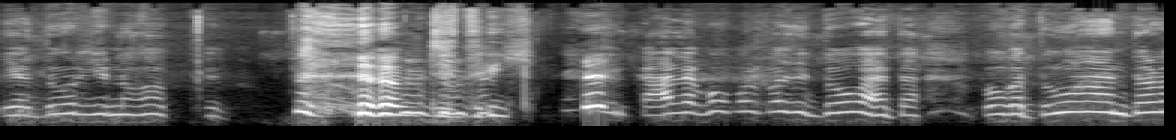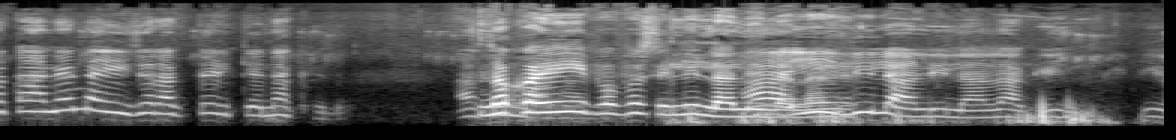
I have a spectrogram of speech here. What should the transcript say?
એ દોરીનો હક થયો. કાલે બપોર પછી ધોવા હતા. ઓકે ધુહાન ધડકા ને ને એ જરાક તડકે નાખી દો. આ પછી લીલા લીલા લીલા લીલા લાગે ઈ. ઈ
